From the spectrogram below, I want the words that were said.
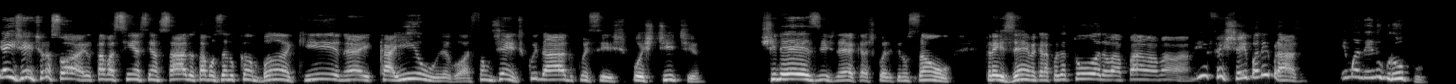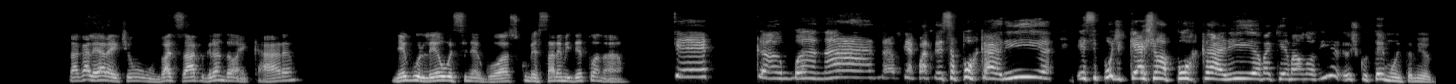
E aí, gente, olha só, eu estava assim, assado, eu estava usando o Kanban aqui, né, e caiu o negócio. Então, gente, cuidado com esses post-it chineses, né, aquelas coisas que não são 3M, aquela coisa toda, blá, blá, blá, e fechei e mandei brasa. E mandei no grupo da galera, aí tinha um WhatsApp grandão aí, cara, nego leu esse negócio, começaram a me detonar. Que cambanada, essa porcaria, esse podcast é uma porcaria, vai queimar o nosso. Eu escutei muito, amigo.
